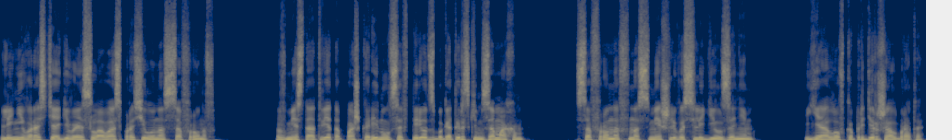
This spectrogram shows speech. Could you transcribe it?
Лениво растягивая слова, спросил у нас Сафронов. Вместо ответа Пашка ринулся вперед с богатырским замахом. Сафронов насмешливо следил за ним. Я ловко придержал брата.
